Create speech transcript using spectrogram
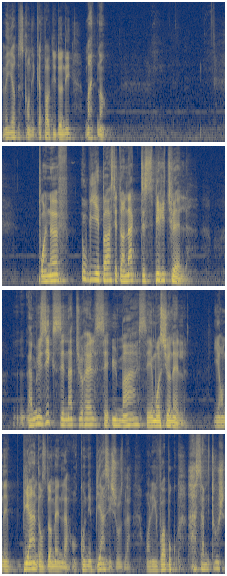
Le meilleur de ce qu'on est capable de lui donner maintenant. Point 9, n'oubliez pas, c'est un acte spirituel. La musique, c'est naturel, c'est humain, c'est émotionnel. Et on est bien dans ce domaine-là. On connaît bien ces choses-là. On les voit beaucoup. Ah, ça me touche.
